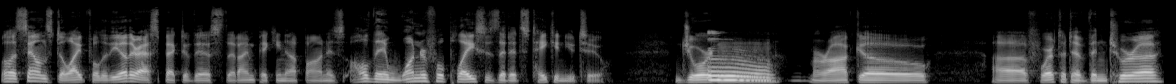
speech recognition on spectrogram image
Well, it sounds delightful. The other aspect of this that I'm picking up on is all the wonderful places that it's taken you to Jordan, mm. Morocco, uh, Fuerteventura.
